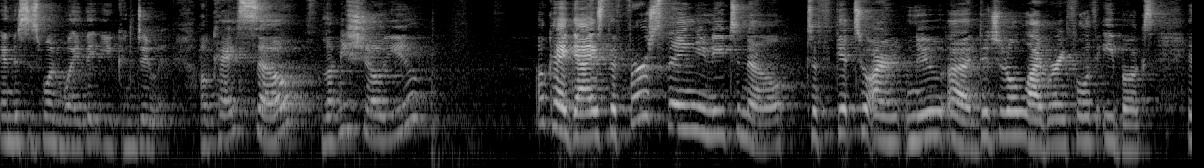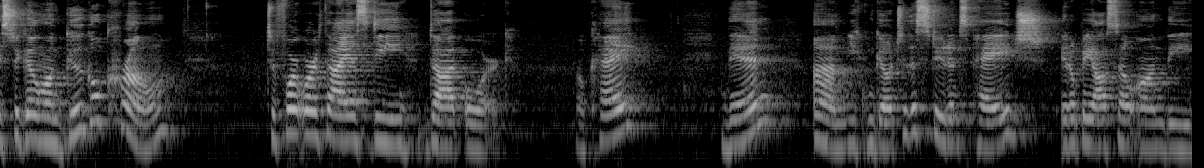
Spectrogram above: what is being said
and this is one way that you can do it. Okay, so let me show you. Okay, guys, the first thing you need to know to get to our new uh, digital library full of ebooks is to go on Google Chrome to fortworthisd.org. Okay? Then um, you can go to the students page. It'll be also on the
